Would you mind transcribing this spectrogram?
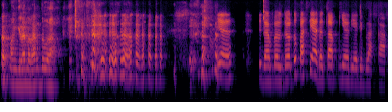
Surat panggilan orang tua. Iya, si Dumbledore tuh pasti ada capnya dia di belakang.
